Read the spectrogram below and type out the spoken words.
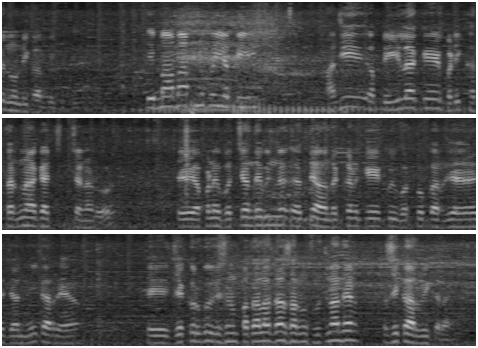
ਕਾਨੂੰਨੀ ਕਾਰਵਾਈ ਕੀਤੀ ਜਾਏਗੀ। ਤੇ ਮਾਪੇ ਨੂੰ ਕੋਈ ਅਪੀਲ? ਹਾਂਜੀ ਅਪੀਲ ਹੈ ਕਿ ਬੜੀ ਖਤਰਨਾਕ ਹੈ ਚਾਈਨਾ ਡੋਰ ਤੇ ਆਪਣੇ ਬੱਚਿਆਂ ਦੇ ਵੀ ਧਿਆਨ ਰੱਖਣ ਕਿ ਕੋਈ ਵਰਤੋਂ ਕਰ ਰਿਹਾ ਹੈ ਜਾਂ ਨਹੀਂ ਕਰ ਰਿਹਾ। ਤੇ ਜੇਕਰ ਕੋਈ ਕਿਸੇ ਨੂੰ ਪਤਾ ਲੱਗਦਾ ਸਾਨੂੰ ਸੂਚਨਾ ਦੇਣ ਅਸੀਂ ਕਾਰਵਾਈ ਕਰਾਂਗੇ।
